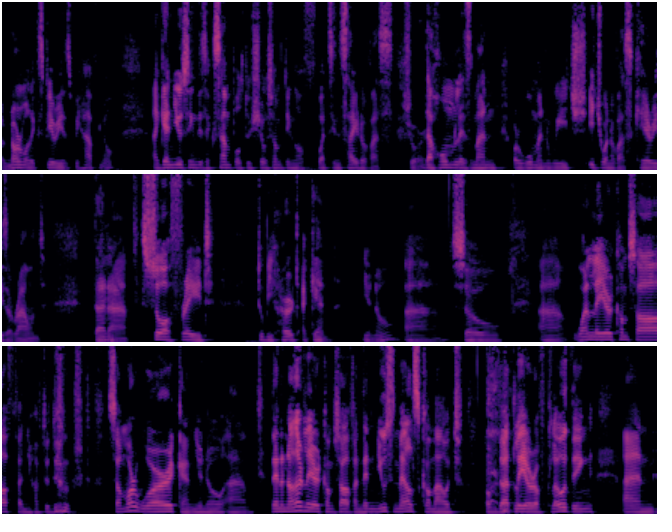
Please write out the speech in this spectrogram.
a normal experience we have no again using this example to show something of what's inside of us. Sure. The homeless man or woman which each one of us carries around that Mm. uh, so afraid to be hurt again you know? Uh, so uh, one layer comes off and you have to do some more work and you know um, then another layer comes off and then new smells come out of that layer of clothing and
